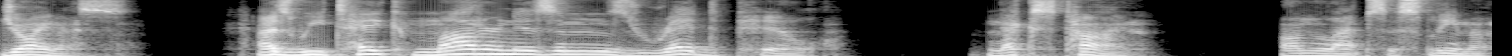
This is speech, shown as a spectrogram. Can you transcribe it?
Join us as we take modernism's red pill next time on Lapsus Lima.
